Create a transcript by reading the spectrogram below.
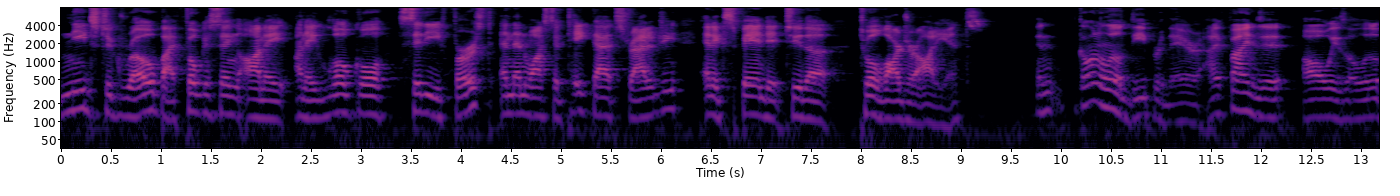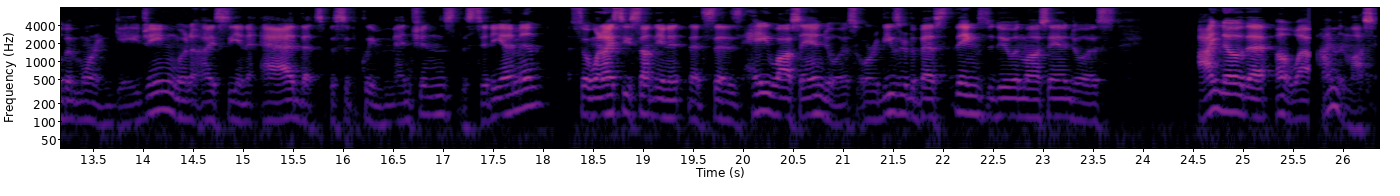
needs to grow by focusing on a on a local city first and then wants to take that strategy and expand it to the to a larger audience. And going a little deeper there, I find it always a little bit more engaging when I see an ad that specifically mentions the city I'm in. So when I see something that says, "Hey Los Angeles," or "These are the best things to do in Los Angeles," I know that, oh wow, I'm in Los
